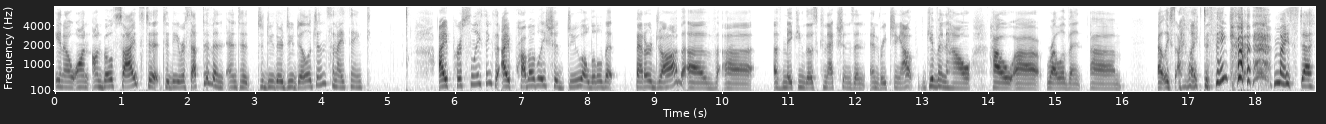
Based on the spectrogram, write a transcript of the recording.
you know, on on both sides to to be receptive and and to to do their due diligence. And I think I personally think that I probably should do a little bit better job of uh, of making those connections and, and reaching out, given how how uh, relevant um, at least I like to think my stuff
